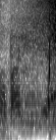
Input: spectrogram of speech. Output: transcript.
nobody.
